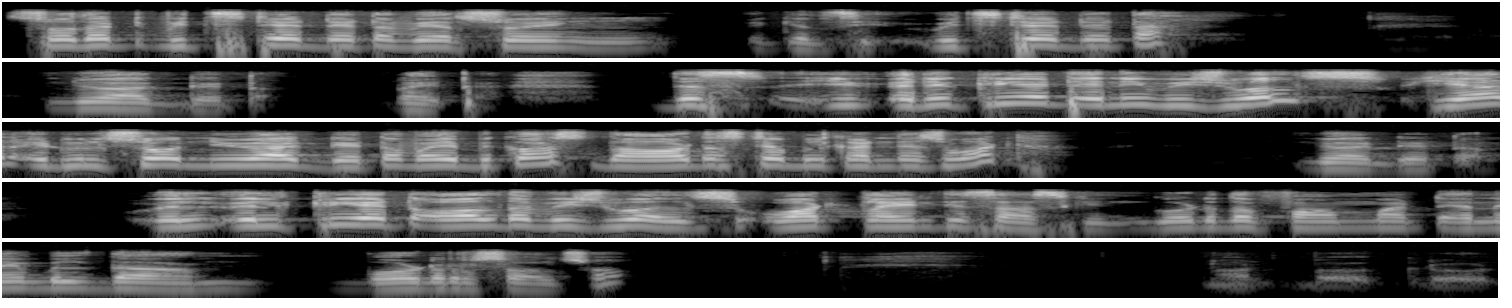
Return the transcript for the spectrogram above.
so that which state data we are showing you can see. Which state data new york data right this when you create any visuals here, it will show New York data. Why? Because the orders table contains what? New York data. We'll, we'll create all the visuals what client is asking. Go to the format, enable the borders also. Not background.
